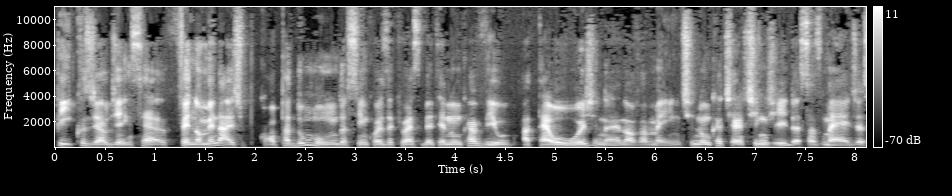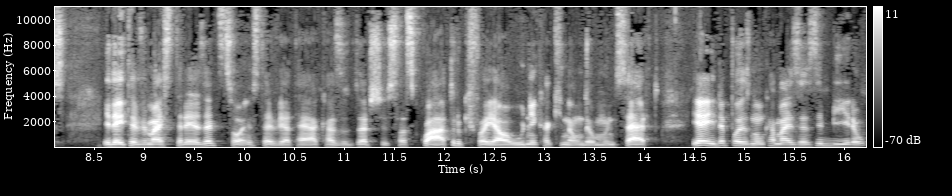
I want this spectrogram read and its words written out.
picos de audiência fenomenais, tipo Copa do Mundo, assim, coisa que o SBT nunca viu até hoje, né? Novamente, nunca tinha atingido essas médias. E daí teve mais três edições, teve até a Casa dos Artistas 4, que foi a única que não deu muito certo. E aí depois nunca mais exibiram.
